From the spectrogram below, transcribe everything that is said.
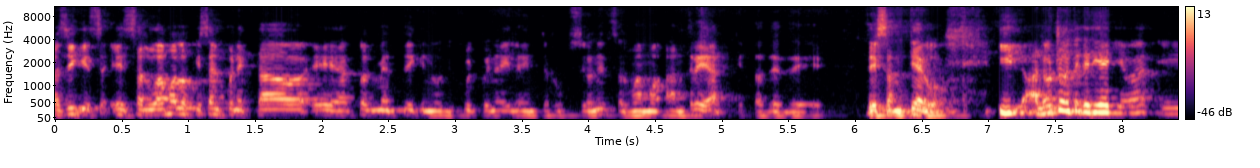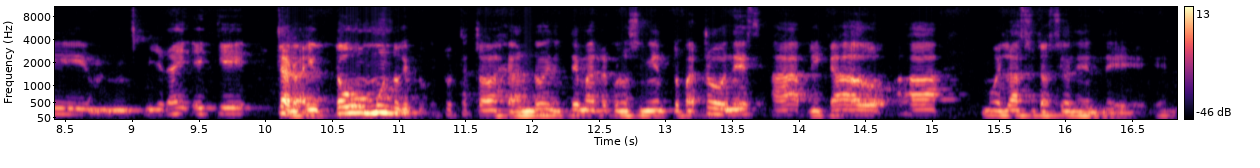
Así que eh, saludamos a los que se han conectado eh, actualmente, que nos disculpen ahí las interrupciones. Saludamos a Andrea, que está desde de Santiago. Y al otro que te quería llevar, eh, es que, claro, hay todo un mundo que tú, estás trabajando en el tema de reconocimiento de patrones, ha aplicado a modelar situaciones en, en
